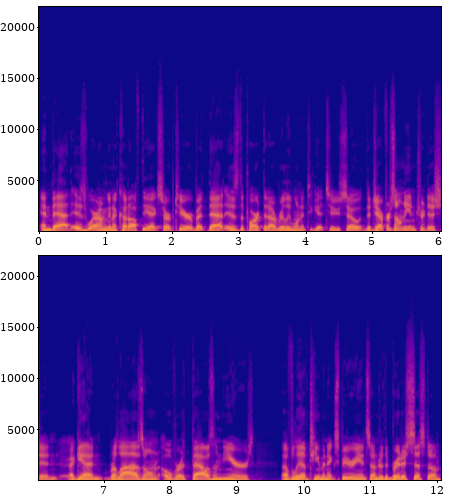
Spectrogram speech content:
And that is where I'm going to cut off the excerpt here, but that is the part that I really wanted to get to. So, the Jeffersonian tradition, again, relies on over a thousand years of lived human experience under the British system.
